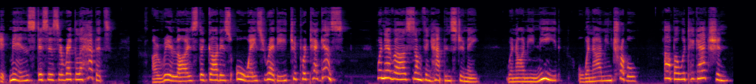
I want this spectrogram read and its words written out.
It means this is a regular habit. I realize that God is always ready to protect us. Whenever something happens to me, when I'm in need or when I'm in trouble, Abba will take action.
